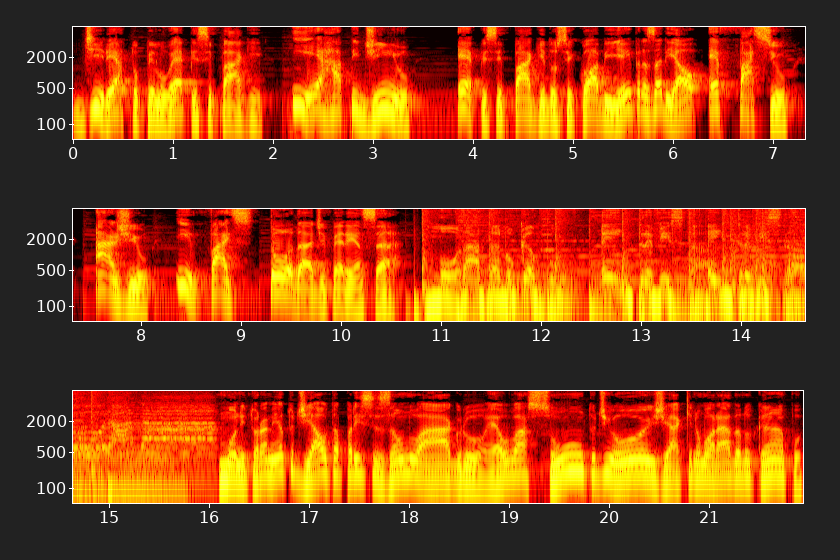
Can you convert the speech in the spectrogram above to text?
direto pelo app Cipag. E é rapidinho. App Cipag do Cicobi Empresarial é fácil, ágil e faz toda a diferença. Morada no campo. Entrevista. Entrevista. Monitoramento de alta precisão no agro é o assunto de hoje aqui no Morada no Campo.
